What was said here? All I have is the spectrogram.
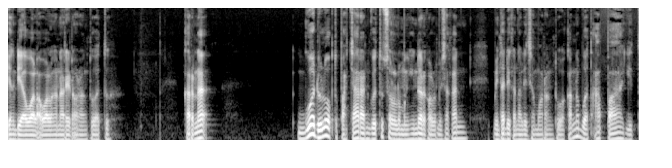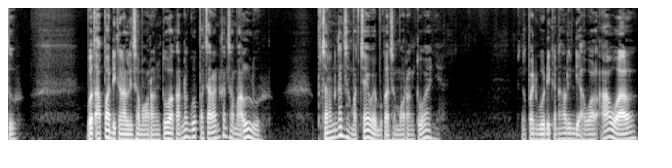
yang di awal-awal ngenarin orang tua tuh. Karena gue dulu waktu pacaran gue tuh selalu menghindar kalau misalkan minta dikenalin sama orang tua. Karena buat apa gitu? Buat apa dikenalin sama orang tua? Karena gue pacaran kan sama lu. Pacaran kan sama cewek bukan sama orang tuanya ngapain gue dikenalin di awal-awal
